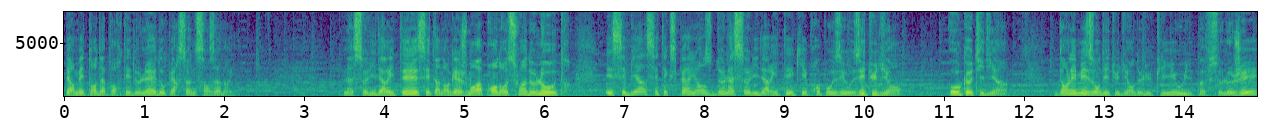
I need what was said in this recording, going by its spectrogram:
permettant d'apporter de l'aide aux personnes sans abri. La solidarité, c'est un engagement à prendre soin de l'autre. Et c'est bien cette expérience de la solidarité qui est proposée aux étudiants, au quotidien, dans les maisons d'étudiants de l'UCLI où ils peuvent se loger,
